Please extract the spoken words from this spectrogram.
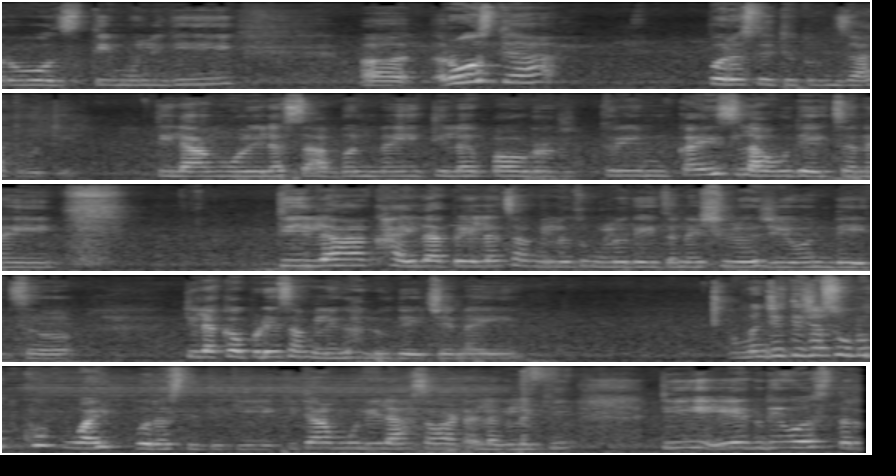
रोज ती मुलगी रोज त्या परिस्थितीतून जात होती. तिला आंघोळीला साबण नाही तिला पावडर क्रीम काहीच लावू द्यायचं नाही. तिला खायला प्यायला चांगलं चुंगलं द्यायचं नाही शिळं जेवण द्यायचं. तिला कपडे चांगले घालू द्यायचे नाही. म्हणजे तिच्यासोबत खूप वाईट परिस्थिती केली की त्या मुलीला असं वाटायला लागलं की ती एक दिवस तर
